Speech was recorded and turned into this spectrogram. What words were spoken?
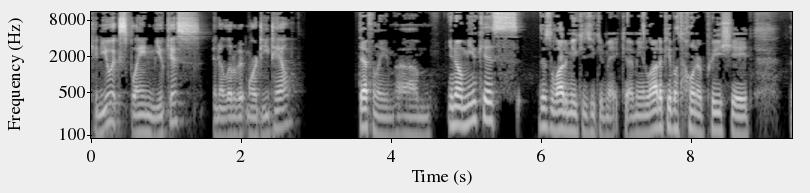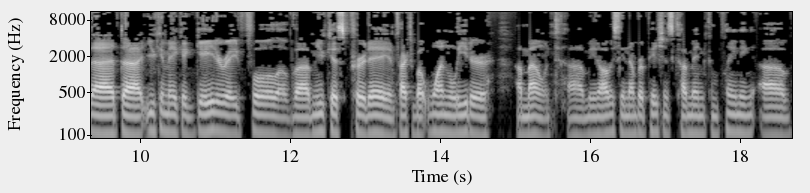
Can you explain mucus in a little bit more detail? Definitely. Um, you know, mucus, there's a lot of mucus you can make. I mean, a lot of people don't appreciate that uh, you can make a Gatorade full of uh, mucus per day. In fact, about one liter amount. Um, you know, obviously, a number of patients come in complaining of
